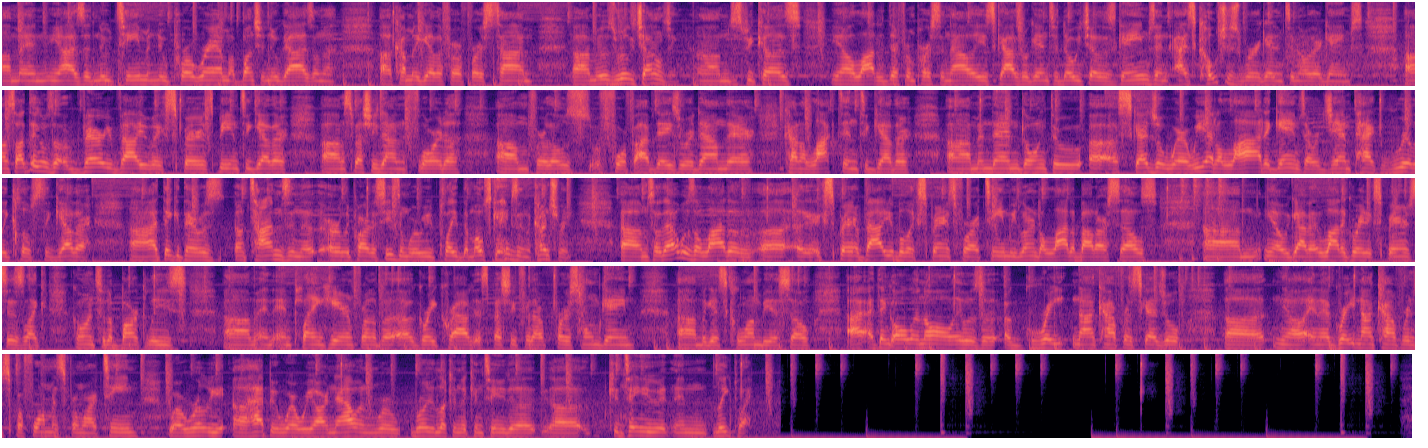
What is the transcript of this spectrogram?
Um, and you know, as a new team, a new program, a bunch of new guys on the, uh, coming together for our first time, um, it was really challenging. Um, just because you know a lot of different personalities, guys were getting to know each other's games, and as coaches, we are getting to know their games. Um, so I think it was a very valuable experience being together, um, especially down in Florida um, for those four or five days we were down there, kind of locked in together, and then going through a, a, schedule where we had a lot of games that were jam-packed, really close together. Uh, I think there was uh, times in the early part of the season where we played the most games in the country. Um, so that was a lot of uh, valuable experience for our team. We learned a lot about ourselves. Um, you know, we got a lot of great experiences like going to the Barclays um, and, and, playing here in front of a, a, great crowd, especially for that first home game um, against Columbia. So I, I, think all in all, it was a, a great non-conference schedule, uh, you know, and a great non-conference performance from our team. We're really uh, happy where we are now, and we're really looking to continue to uh, continue in league play.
